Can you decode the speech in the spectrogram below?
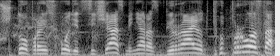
что происходит сейчас. Меня разбирают просто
